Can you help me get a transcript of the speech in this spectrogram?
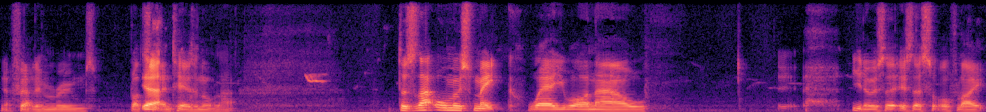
you know, fit out living rooms, blood, Yeah. sweat, and tears, and all that. Does that almost make where you are now? You know, is there is there sort of like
